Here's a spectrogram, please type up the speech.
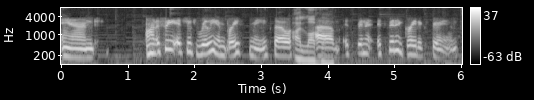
and honestly, it's just really embraced me. So I love that. um, it's been a, it's been a great experience.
